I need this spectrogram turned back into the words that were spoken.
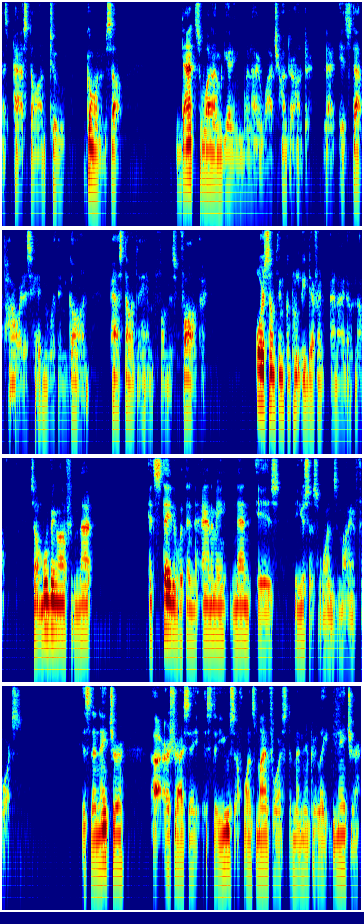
has passed on to Gon himself. That's what I'm getting when I watch Hunter Hunter. That it's that power that's hidden within Gon, passed on to him from his father, or something completely different, and I don't know. So moving on from that, it's stated within the anime, Nen is the use of one's mind force. It's the nature, uh, or should I say, it's the use of one's mind force to manipulate nature,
